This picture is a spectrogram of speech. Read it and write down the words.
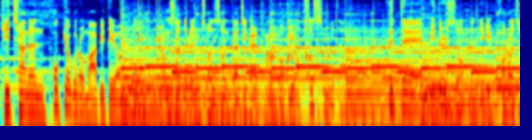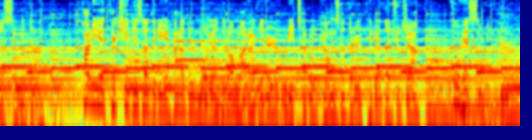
기차는 폭격으로 마비되었고 병사들은 전선까지 갈 방법이 없었습니다. 그때 믿을 수 없는 일이 벌어졌습니다. 파리의 택시 기사들이 하나둘 모여들어 말하기를 우리 차로 병사들을 데려다 주자 고 했습니다.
